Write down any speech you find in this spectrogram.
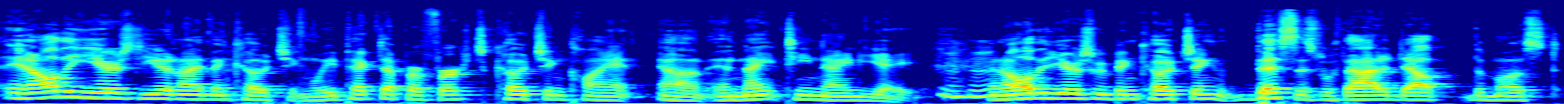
in all the years you and I have been coaching, we picked up our first coaching client um, in 1998. Mm-hmm. And all the years we've been coaching, this is without a doubt the most,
